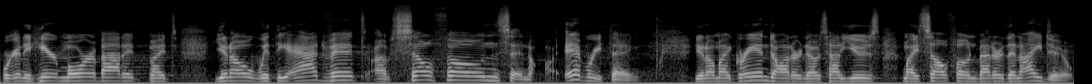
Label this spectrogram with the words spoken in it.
we're going to hear more about it. But, you know, with the advent of cell phones and everything, you know, my granddaughter knows how to use my cell phone better than I do.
